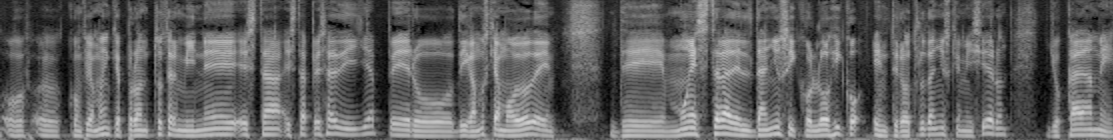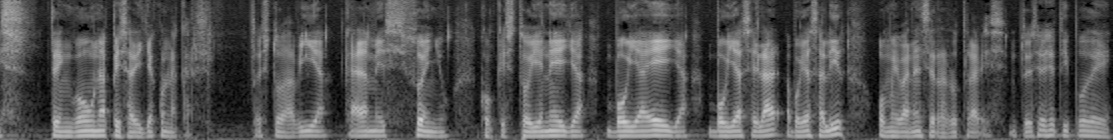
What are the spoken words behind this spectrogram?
o, confiamos en que pronto termine esta, esta pesadilla, pero digamos que a modo de, de muestra del daño psicológico, entre otros daños que me hicieron, yo cada mes tengo una pesadilla con la cárcel. Entonces todavía cada mes sueño con que estoy en ella, voy a ella, voy a, celar, voy a salir o me van a encerrar otra vez. Entonces ese tipo de,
